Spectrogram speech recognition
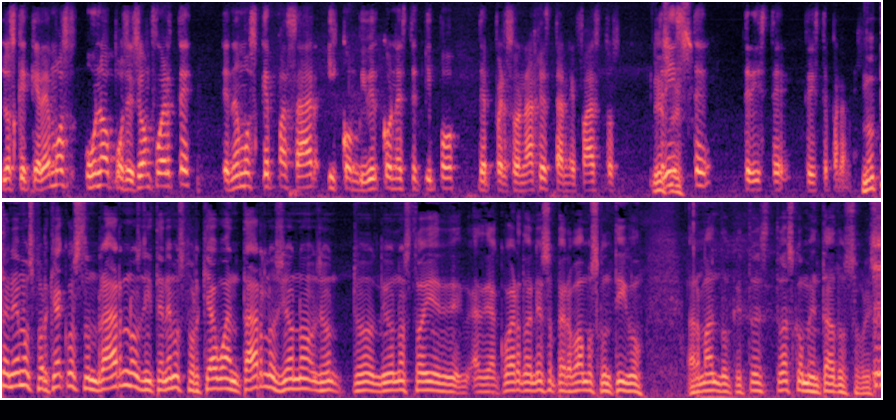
Los que queremos una oposición fuerte, tenemos que pasar y convivir con este tipo de personajes tan nefastos. Triste, triste, triste para mí. No tenemos por qué acostumbrarnos ni tenemos por qué aguantarlos. Yo no, yo, yo, no estoy de, acuerdo en eso, pero vamos contigo, Armando, que tú, tú has comentado sobre eso.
